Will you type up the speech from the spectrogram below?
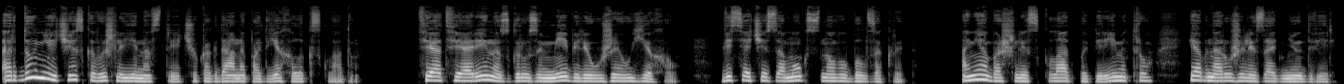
Ардуни и Ческа вышли ей навстречу, когда она подъехала к складу. Фиат Фиорина с грузом мебели уже уехал. Висячий замок снова был закрыт. Они обошли склад по периметру и обнаружили заднюю дверь,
